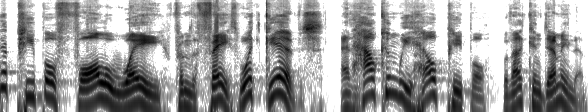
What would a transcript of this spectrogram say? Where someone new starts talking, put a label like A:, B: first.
A: do people fall away from the faith? What gives? And how can we help people without condemning them?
